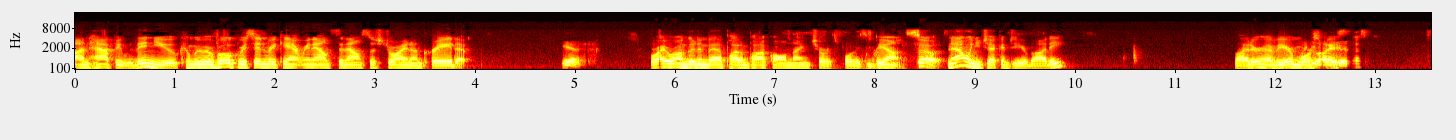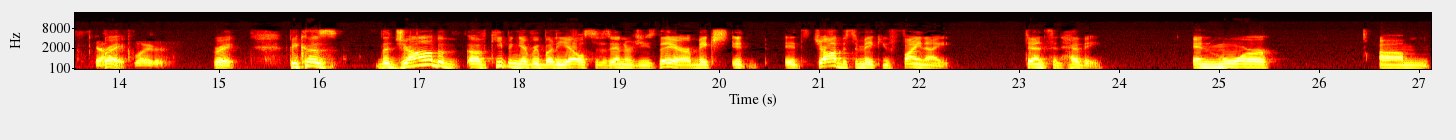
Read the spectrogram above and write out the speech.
unhappy within you. Can we revoke rescind recant renounce denounce destroy and uncreate it Yes. Right, wrong, good and bad, POD and POC, all nine shorts, boys and beyond. So now when you check into your body, lighter, heavier, more lighter. space. Yeah, Right. Lighter. Great. Because the job of, of keeping everybody else's energies there makes it its job is to make you finite, dense and heavy, and more um,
